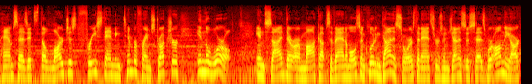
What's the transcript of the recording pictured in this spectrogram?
Ham says it's the largest freestanding timber frame structure in the world. Inside, there are mock ups of animals, including dinosaurs, that Answers in Genesis says were on the ark,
